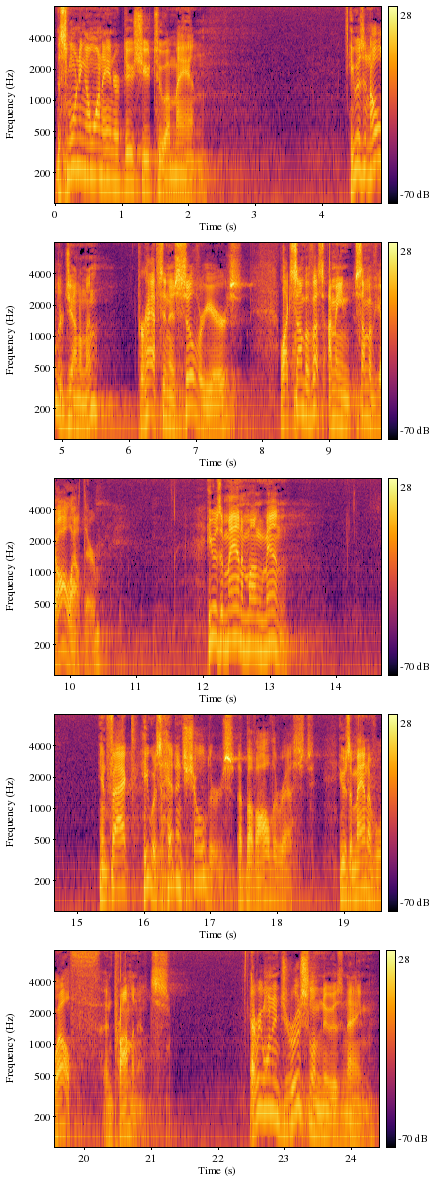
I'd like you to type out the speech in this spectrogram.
This morning, I want to introduce you to a man. He was an older gentleman, perhaps in his silver years, like some of us, I mean, some of y'all out there. He was a man among men. In fact, he was head and shoulders above all the rest. He was a man of wealth and prominence. Everyone in Jerusalem knew his name.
